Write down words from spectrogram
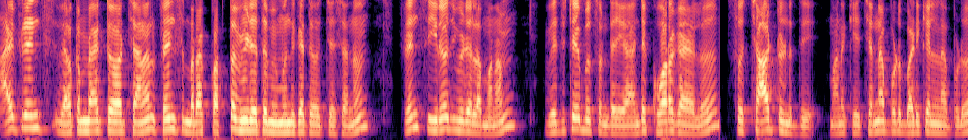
Hi friends welcome back to our channel friends మరొక కొత్త వీడియోతో మీ ముందుకైతే వచ్చేసాను. ఫ్రెండ్స్ ఈ రోజు వీడియోలో మనం వెజిటేబుల్స్ ఉంటాయి అంటే కూరగాయలు. సో చాట్ ఉంటుంది. మనకి చిన్నప్పుడు బడికి వెళ్ళినప్పుడు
